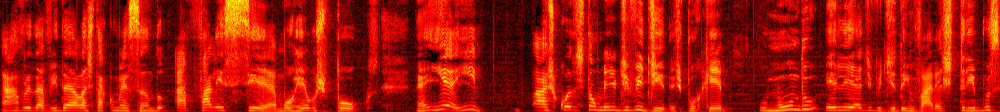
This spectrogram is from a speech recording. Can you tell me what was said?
a árvore da vida ela está começando a falecer, a morrer aos poucos, né? E aí as coisas estão meio divididas, porque o mundo ele é dividido em várias tribos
